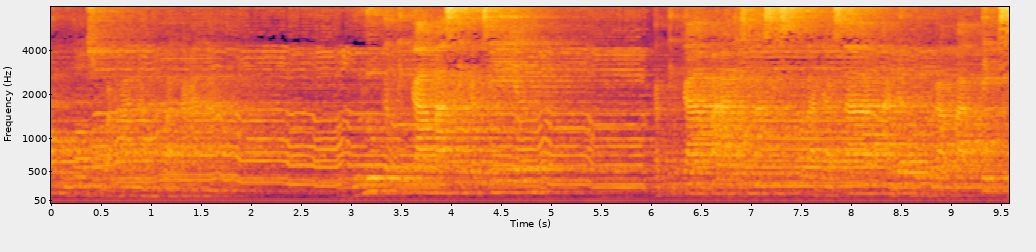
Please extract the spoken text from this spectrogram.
Allah Subhanahu wa taala. Dulu ketika masih kecil, ketika Pak Haris masih sekolah dasar, ada beberapa tips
